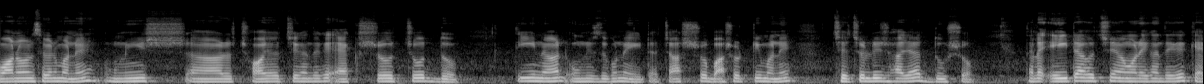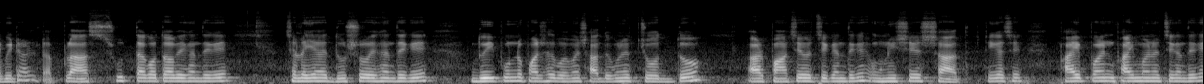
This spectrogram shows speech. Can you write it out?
one one seven মানে উনিশ আর ছয় হচ্ছে এখান থেকে একশো চোদ্দ, তিন আট, উনিশ দুগুণে এইটা চারশো বাষট্টি মানে ছেচল্লিশ হাজার দুশো। তাহলে এইটা হচ্ছে আমার এখান থেকে ক্যাপিটালটা প্লাস সুদটা কত হবে এখান থেকে? চলে যায় দুশো এখান থেকে দুই পূর্ণ পাঁচ সাথে বলবেন সাত দুগুণে চোদ্দ, আর পাঁচে হচ্ছে এখান থেকে উনিশের সাত, ঠিক আছে? ফাইভ পয়েন্ট ফাইভ মানে হচ্ছে এখান থেকে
